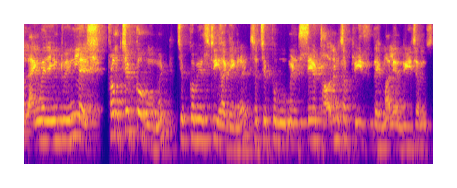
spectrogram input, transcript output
language, into English from Chipko movement. Chipko means tree hugging, right? So Chipko movement saved thousands of trees in the Himalayan regions.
